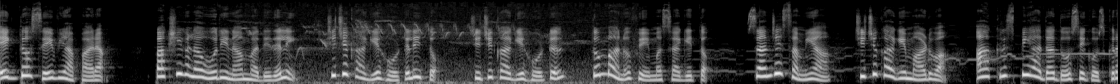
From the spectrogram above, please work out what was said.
ಎಗ್ ದೋಸೆ ವ್ಯಾಪಾರ. ಪಕ್ಷಿಗಳ ಊರಿನ ಮಧ್ಯದಲ್ಲಿ ಚಿಚುಕಾಗೆ ಹೋಟೆಲ್ ಇತ್ತು. ಚಿಚುಕಾಗೆ ಹೋಟೆಲ್ ತುಂಬಾನು ಫೇಮಸ್ ಆಗಿತ್ತು. ಸಂಜೆ ಸಮಯ ಚಿಚುಕಾಗೆ ಮಾಡುವ ಆ ಕ್ರಿಸ್ಪಿಯಾದ ದೋಸೆಗೋಸ್ಕರ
